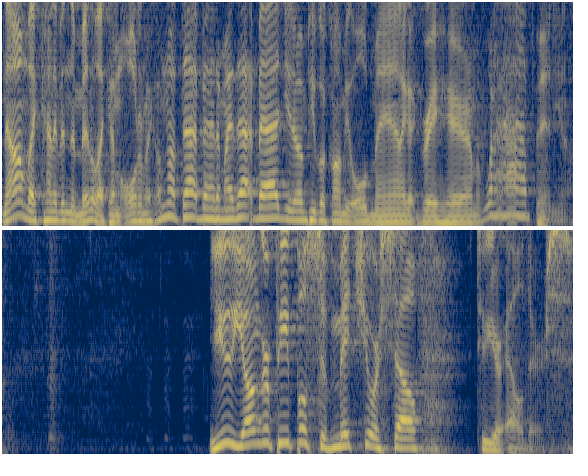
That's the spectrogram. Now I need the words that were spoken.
Now I'm like kind of in the middle. Like I'm older. I'm like, I'm not that bad. Am I that bad? You know, and people call me old man. I got gray hair. I'm like, what happened? You know. You younger people, submit yourself to your elders.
